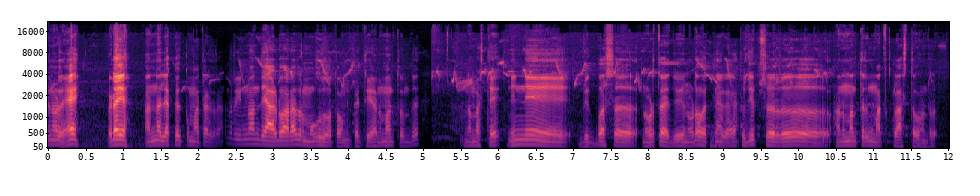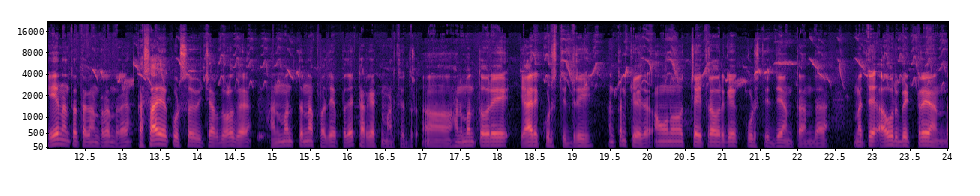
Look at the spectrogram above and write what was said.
ನೋಡಿದೆ ಏ ಬಿಡಯ್ಯ. ಅನ್ನೋ ಲೆಕ್ಕಕ್ಕೆ ಮಾತಾಡಿದ್ರೆ. ಅಂದ್ರೆ ಇನ್ನೊಂದು ಎರಡು ವಾರ ಆದ್ರೆ ಮುಗಿದು ಹೋತ ಅವ್ನ ಕತಿ ಹನುಮಂತಂದು. ನಮಸ್ತೆ. ನಿನ್ನೆ ಬಿಗ್ ಬಾಸ್ ನೋಡ್ತಾ ಇದ್ವಿ, ನೋಡೋ ಹೊತ್ನ್ಯಾಗ ಸುದೀಪ್ ಸರ್ ಹನುಮಂತರಿಗೆ ಮತ್ತೆ ಕ್ಲಾಸ್ ತಗೊಂಡ್ರು. ಏನಂತ ತಗೊಂಡ್ರ ಅಂದ್ರೆ, ಕಷಾಯ ಕುಡಿಸೋ ವಿಚಾರದೊಳಗೆ ಹನುಮಂತನ ಪದೇ ಪದೇ ಟಾರ್ಗೆಟ್ ಮಾಡ್ತಿದ್ರು. ಹನುಮಂತ ಅವರೇ, ಯಾರಿಗೆ ಕುಡಿಸ್ತಿದ್ರಿ? ಅಂತಂದು ಕೇಳಿದ್ರು. ಅವನು ಚೈತ್ರ ಅವ್ರಿಗೆ ಕುಡಿಸ್ತಿದ್ದೆ ಅಂತ ಅಂದ, ಮತ್ತು ಅವ್ರು ಬಿಟ್ಟರೆ ಅಂದ,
